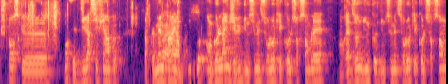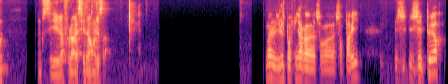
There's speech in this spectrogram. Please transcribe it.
je pense que c'est de diversifier un peu. Parce que même pareil, en, goal line, j'ai vu que d'une semaine sur l'autre, les calls se ressemblaient. En red zone, d'une semaine sur l'autre, les calls se ressemblent. Donc, il va falloir essayer d'arranger ça. Moi, juste pour finir euh, sur, euh, sur Paris, j'ai peur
